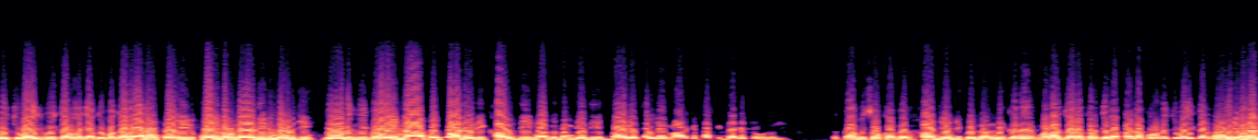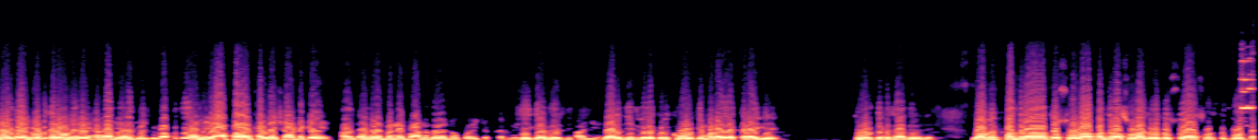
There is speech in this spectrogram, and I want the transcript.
ਕੋਈ ਚਵਾਈ ਚਵਾਈ ਕਰਨ ਲੱਗਿਆ ਕੋਈ ਮੈਂ ਨਾ ਕੋਈ ਕੋਈ ਬੰਗੇ ਦੀ ਨਹੀਂ ਲੋੜ ਜੀ। ਲੋੜ ਹੀ ਨਹੀਂ ਬਸ ਕੋਈ ਨਾ ਕੋਈ ਪਹਾੜੇ ਦੀ ਖਾਲ ਦੀ ਨਾ ਕੋਈ ਬੰਗੇ ਦੀ ਬਹਿ ਕੇ ਥੱਲੇ ਮਾਰ ਕੇ ਥਾਪੀ ਬਹਿ ਕੇ ਚੋਕ ਲਓ ਜੀ। ਕੰਮ ਹੀ ਸੌਖਾ ਫਿਰ। ਹਾਂਜੀ ਹਾਂਜੀ ਕੋਈ ਗੱਲ ਨਹੀਂ ਕਰੇ। ਮਤਲਬ ਜ਼ਿਆਦਾਤਰ ਕਿਹੜਾ ਭੈਣਾ ਭੋਣੇ ਚਵਾਈ ਕਰਨੀ ਹਾਂਜੀ ਮੈਂ ਨਾ ਕੋਈ ਚੱਕਰ ਹੀ ਨਹੀਂ ਆ ਹਾਂਜੀ ਆ ਫਾਲ ਥੱਲੇ ਛੱਡ ਕੇ ਹਾਂਜੀ। ਅਗਲੇ ਬੰਨੇ ਬੰਨ ਦੋ ਇਹਨੂੰ ਕੋਈ ਚੱਕਰ ਨਹੀਂ। ਠੀਕ ਹੈ ਵੀਰ ਜੀ। ਹਾਂਜੀ, ਲੈ ਰਣਜੀਤ ਵੀਰੇ ਕੋਈ ਖੋਲ ਕੇ ਮੜਾ ਜਾ ਕਰਾਈਏ। ਤੋੜ ਕੇ ਦਿਖਾ ਦਿਓ ਜੀ। ਲਓ ਵੀ 15 ਤੋਂ 16 15 16 ਕਿਲੋ ਦੋਸਤੋ ਇਸ ਵਕਤ ਦੁੱਧ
